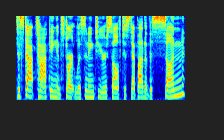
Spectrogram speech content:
to stop talking and start listening to yourself, to step out of the sun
